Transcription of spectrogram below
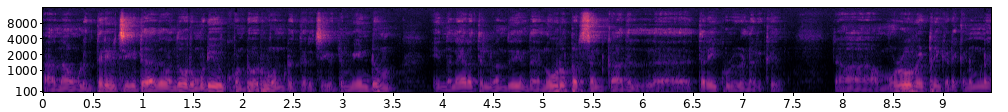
நான் உங்களுக்கு தெரிவிச்சுக்கிட்டு அதை வந்து ஒரு முடிவுக்கு கொண்டு வருவோம்னு தெரிவிச்சுக்கிட்டு மீண்டும் இந்த நேரத்தில் வந்து இந்த நூறு பர்சன்ட் காதல் திரைக்குழுவினருக்கு முழு வெற்றி கிடைக்கணும்னு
